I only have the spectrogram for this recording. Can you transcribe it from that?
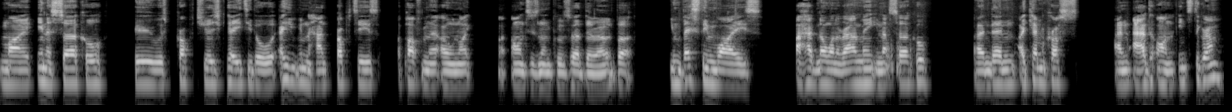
my inner circle who was property educated or even had properties apart from their own like, like aunties and uncles who had their own. But investing wise, I had no one around me in that circle. And then I came across an ad on Instagram,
